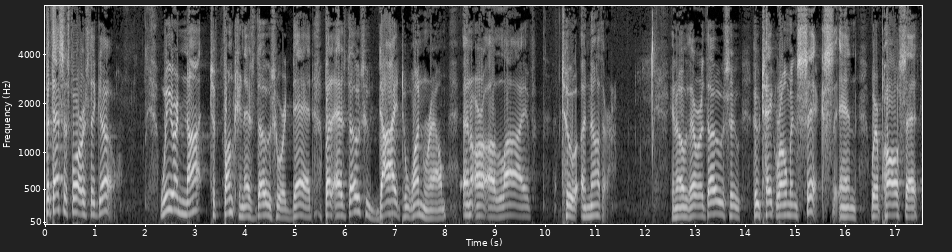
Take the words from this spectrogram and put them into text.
But that's as far as they go. We are not to function as those who are dead, but as those who died to one realm and are alive to another. You know, there are those who, who take Romans 6 and where Paul said,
